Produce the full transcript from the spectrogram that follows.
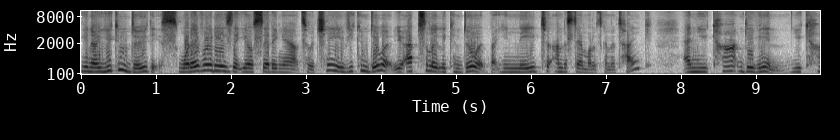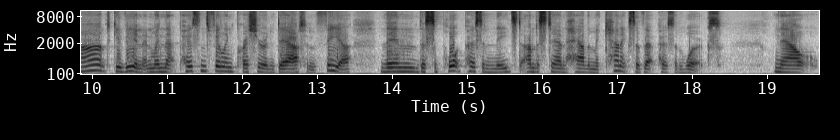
you know, you can do this. Whatever it is that you're setting out to achieve, you can do it. You absolutely can do it, but you need to understand what it's going to take and you can't give in. You can't give in. And when that person's feeling pressure and doubt and fear, then the support person needs to understand how the mechanics of that person works. Now,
